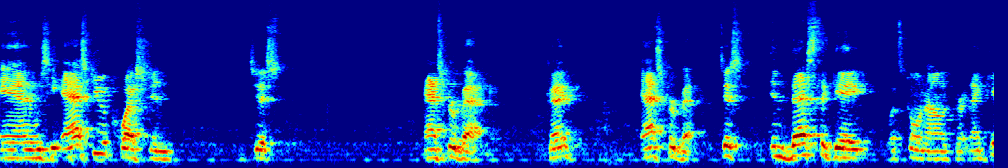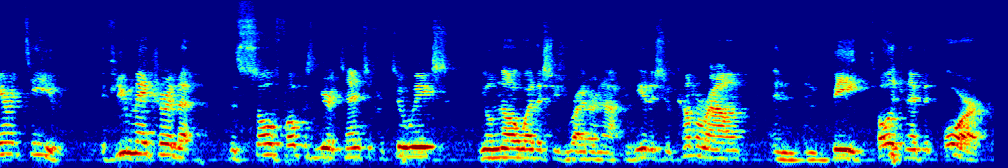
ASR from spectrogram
And when she asks you a question, just ask her back. Okay? Ask her back. Just investigate what's going on with her. And I guarantee you, if you make her the, the sole focus of your attention for two weeks, you'll know whether she's right or not. Because either she'll come around and, and be totally connected, or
